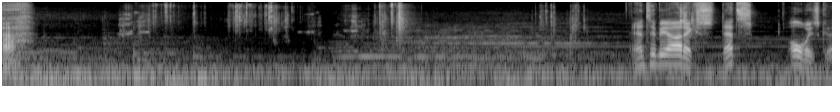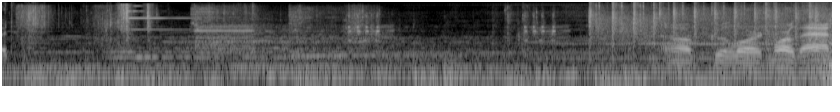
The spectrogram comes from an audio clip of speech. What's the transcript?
Ah. Antibiotics. That's always good. Oh, good lord. More of that.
